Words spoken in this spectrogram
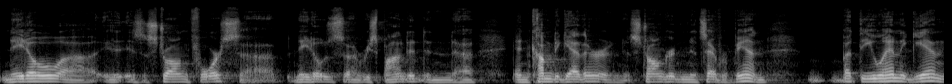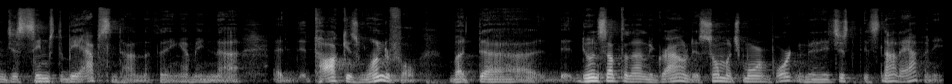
NATO uh, is a strong force. NATO's responded and and come together and is stronger than it's ever been but the UN again just seems to be absent on the thing. I mean, uh, talk is wonderful, but uh, doing something on the ground is so much more important, and it's just it's not happening.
